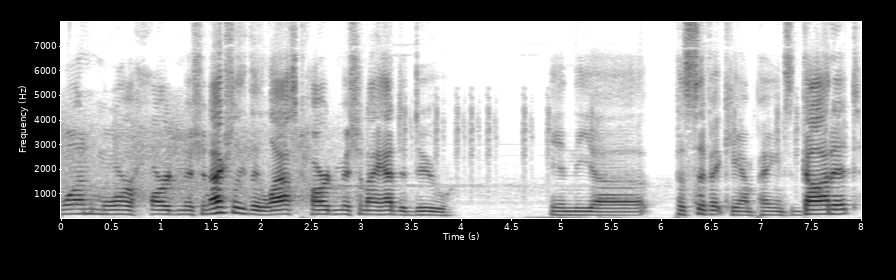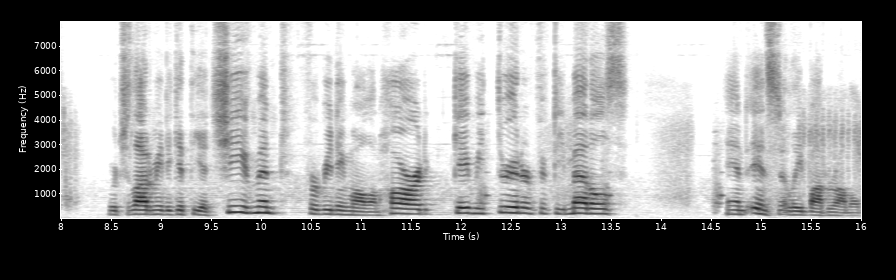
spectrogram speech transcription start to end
one more hard mission. Actually, the last hard mission I had to do in the uh, Pacific campaigns. Got it, which allowed me to get the achievement for beating them all on hard. Gave me 350 medals, and instantly Bob Rommel.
